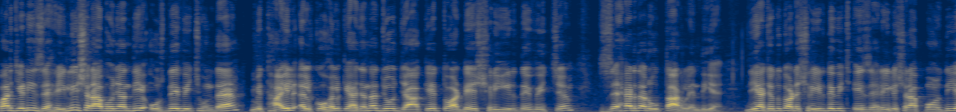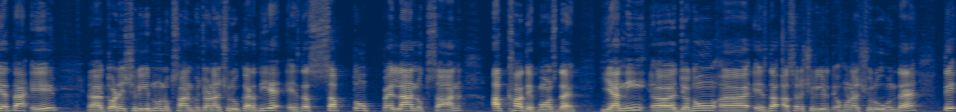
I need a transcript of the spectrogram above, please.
ਪਰ ਜਿਹੜੀ ਜ਼ਹਿਰੀਲੀ ਸ਼ਰਾਬ ਹੋ ਜਾਂਦੀ ਹੈ ਉਸ ਦੇ ਵਿੱਚ ਹੁੰਦਾ ਹੈ ਮਿਥਾਈਲ ਐਲਕੋਹਲ ਕਿਹਾ ਜਾਂਦਾ ਜੋ ਜਾ ਕੇ ਤੁਹਾਡੇ ਸਰੀਰ ਦੇ ਵਿੱਚ ਜ਼ਹਿਰ ਦਾ ਰੂਪ ਧਾਰ ਲੈਂਦੀ ਹੈ। ਜੀ ਹਾਂ ਜਦੋਂ ਤੁਹਾਡੇ ਸਰੀਰ ਦੇ ਵਿੱਚ ਇਹ ਜ਼ਹਿਰੀਲੀ ਸ਼ਰਾਬ ਪਹੁੰਚਦੀ ਹੈ ਤਾਂ ਇਹ ਤੁਹਾਡੇ ਸਰੀਰ ਨੂੰ ਨੁਕਸਾਨ ਪਹੁੰਚਾਉਣਾ ਸ਼ੁਰੂ ਕਰਦੀ ਹੈ ਇਸ ਦਾ ਸਭ ਤੋਂ ਪਹਿਲਾ ਨੁਕਸਾਨ ਅੱਖਾਂ ਤੇ ਪਹੁੰਚਦਾ ਹੈ। ਯਾਨੀ ਜਦੋਂ ਇਸ ਦਾ ਅਸਰ ਸਰੀਰ ਤੇ ਹੋਣਾ ਸ਼ੁਰੂ ਹੁੰਦਾ ਹੈ ਤੇ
